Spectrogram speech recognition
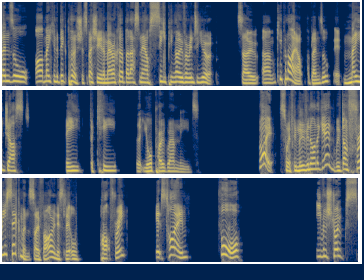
Blendzall are making a big push, especially in America, but that's now seeping over into Europe. So um, keep an eye out for Blendzall. It may just be the key that your program needs. Right, swiftly moving on again. We've done three segments so far in this little part three. It's time for Even Strokes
